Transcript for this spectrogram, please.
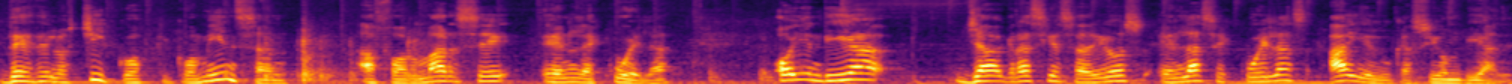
desde los chicos que comienzan a formarse en la escuela. Hoy en día ya gracias a Dios en las escuelas hay educación vial.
